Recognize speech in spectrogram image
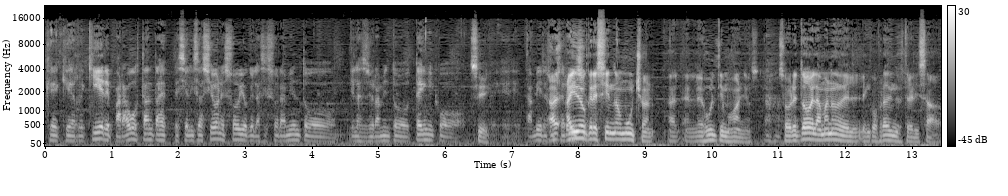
que, que requiere para vos tantas especializaciones, obvio que el asesoramiento, el asesoramiento técnico Sí. eh, también es un Ha, ha servicio. ido creciendo mucho en, en los últimos años, Ajá. sobre todo de la mano del encofrado industrializado.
